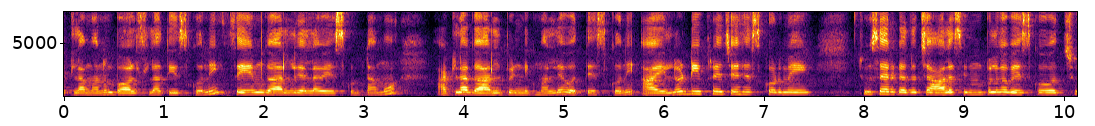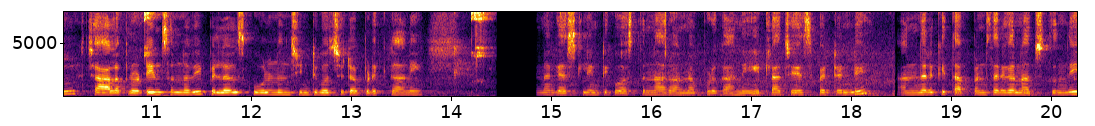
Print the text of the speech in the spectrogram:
ఇట్లా మనం బాల్స్లా తీసుకొని సేమ్ గారెలు ఎలా వేసుకుంటామో అట్లా గారెల పిండికి మళ్ళీ ఒత్తేసుకొని ఆయిల్లో డీప్ ఫ్రై చేసేసుకోవడమే. చూసారు కదా చాలా సింపుల్గా వేసుకోవచ్చు. చాలా ప్రోటీన్స్ ఉన్నవి. పిల్లలు స్కూల్ నుంచి ఇంటికి వచ్చేటప్పటికి కానీ గెస్ట్లు ఇంటికి వస్తున్నారు అన్నప్పుడు కానీ ఇట్లా చేసి పెట్టండి. అందరికీ తప్పనిసరిగా నచ్చుతుంది.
